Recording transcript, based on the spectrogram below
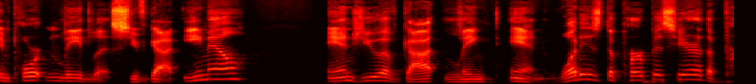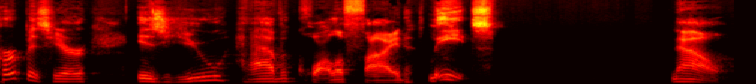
important lead lists. You've got email and you have got LinkedIn. What is the purpose here? The purpose here is you have qualified leads. Now,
